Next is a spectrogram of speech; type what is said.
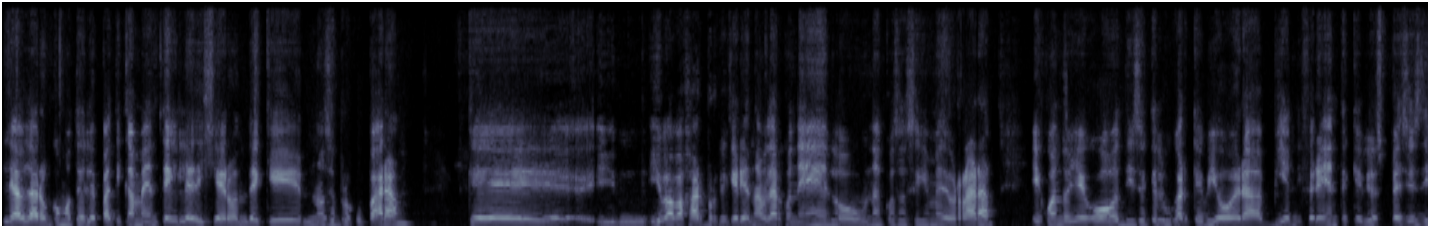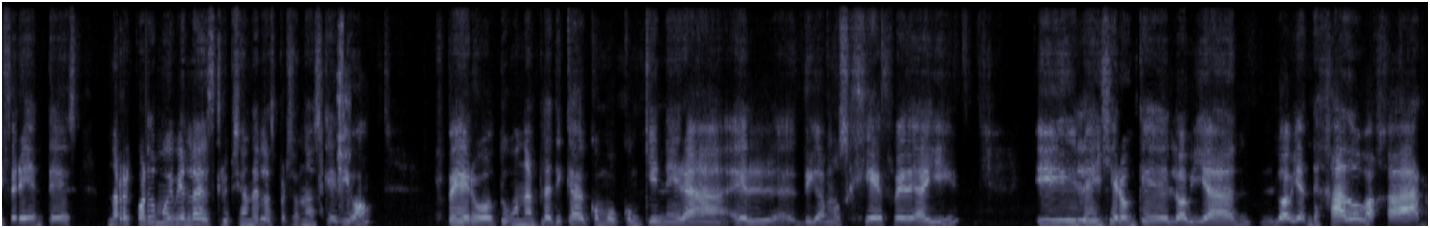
le hablaron como telepáticamente y le dijeron de que no se preocupara, que iba a bajar porque querían hablar con él o una cosa así medio rara. Y cuando llegó, dice que el lugar que vio era bien diferente, que vio especies diferentes. No recuerdo muy bien la descripción de las personas que vio, pero tuvo una plática como con quien era el, digamos, jefe de ahí y le dijeron que lo habían, lo habían dejado bajar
